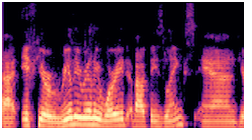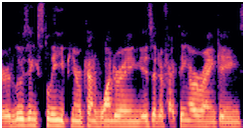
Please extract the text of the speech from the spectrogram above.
uh, if you're really, really worried about these links and you're losing sleep, you're kind of wondering, is it affecting our rankings,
